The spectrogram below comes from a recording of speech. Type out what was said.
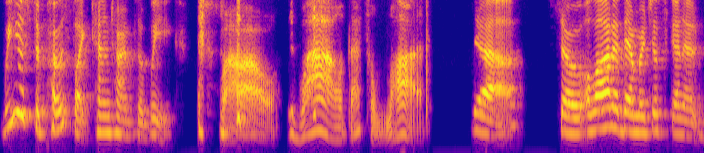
We used to post like ten times a week. wow, wow, that's a lot. Yeah. So a lot of them are just going to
